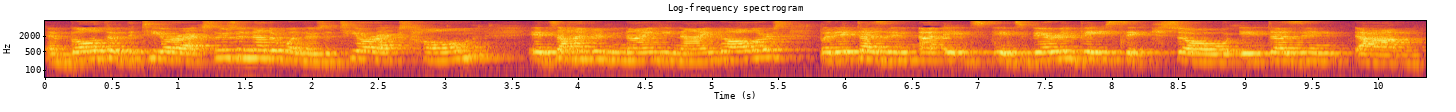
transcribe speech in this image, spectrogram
and both of the TRX. There's another one, there's a TRX Home. It's $199, but it doesn't, uh, it's, it's very basic, so it doesn't, um,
